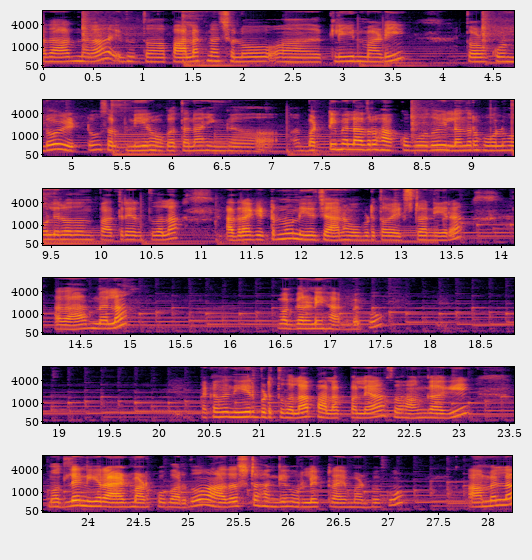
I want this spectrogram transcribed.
ಅದಾದ್ಮೇಲೆ ಇದು ತ, ಪಾಲಕ್ನ ಚಲೋ ಕ್ಲೀನ್ ಮಾಡಿ ತೊಳ್ಕೊಂಡು ಇಟ್ಟು ಸ್ವಲ್ಪ ನೀರು ಹೋಗೋತನ ಹಿಂಗೆ, ಬಟ್ಟೆ ಮೇಲಾದರೂ ಹಾಕ್ಕೋಬೋದು ಇಲ್ಲಾಂದ್ರೆ ಹೋಲ್ ಹೋಲ್ ಇರೋದೊಂದು ಪಾತ್ರೆ ಇರ್ತದಲ್ಲ, ಅದ್ರಾಗ ಇಟ್ರೂ ನೀರು ಜಾನ ಹೋಗ್ಬಿಡ್ತಾವೆ ಎಕ್ಸ್ಟ್ರಾ ನೀರು. ಅದಾದ್ಮೇಲೆ ಒಗ್ಗರಣೆ ಹಾಕಬೇಕು. ಯಾಕಂದರೆ ನೀರು ಬಿಡ್ತದಲ್ಲ ಪಾಲಕ್ ಪಲ್ಯ, ಸೊ ಹಾಗಾಗಿ ಮೊದಲೇ ನೀರು ಆ್ಯಡ್ ಮಾಡ್ಕೋಬಾರ್ದು, ಆದಷ್ಟು ಹಾಗೆ ಹುರ್ಲಿಕ್ಕೆ ಟ್ರೈ ಮಾಡಬೇಕು. ಆಮೇಲೆ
